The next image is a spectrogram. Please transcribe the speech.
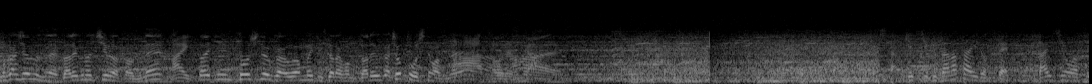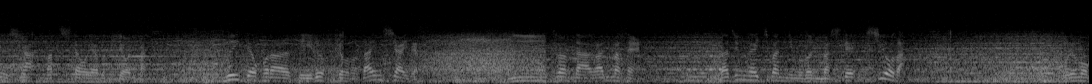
昔はですね打力のチームだったんですね。はい。最近投手力が上向いてきたらこの打力がちょっと落ちてますね。ああそうですか。はい。結局7対6で大昭和選手が松下を破っております。続いて行われている今日の第2試合ですランナーがありません。打順が1番に戻りまして塩田これも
